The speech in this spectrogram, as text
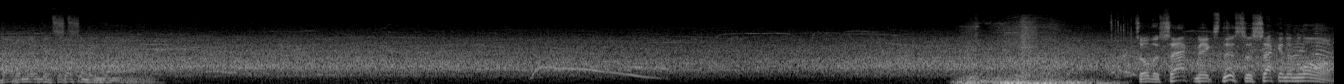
That'll make it second and one. So the sack makes this a second and long.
